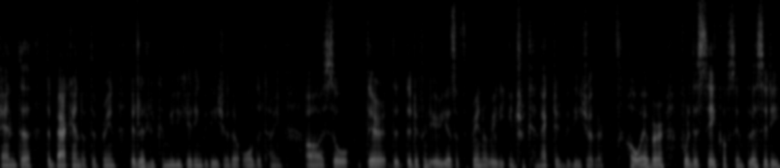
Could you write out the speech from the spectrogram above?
and the, the back end of the brain they're literally communicating with each other all the time uh, so they're, the, the different areas of the brain are really interconnected with each other however for the sake of simplicity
